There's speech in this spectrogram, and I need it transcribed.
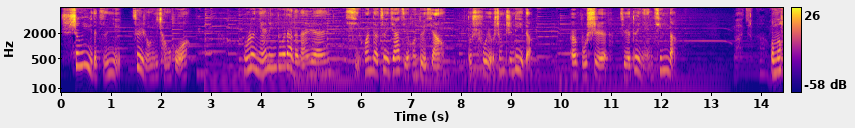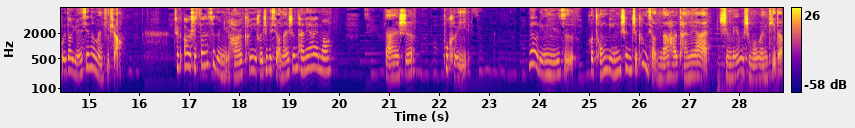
生育的子女最容易成活。无论年龄多大的男人，喜欢的最佳结婚对象都是富有生殖力的，而不是绝对年轻的。我们回到原先的问题上，这个二十三岁的女孩可以和这个小男生谈恋爱吗？答案是不可以。妙龄女子和同龄甚至更小的男孩谈恋爱是没有什么问题的，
